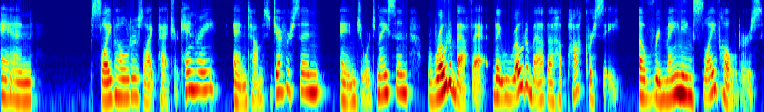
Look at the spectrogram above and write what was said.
And slaveholders like Patrick Henry and Thomas Jefferson and George Mason wrote about that. They wrote about the hypocrisy of remaining slaveholders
